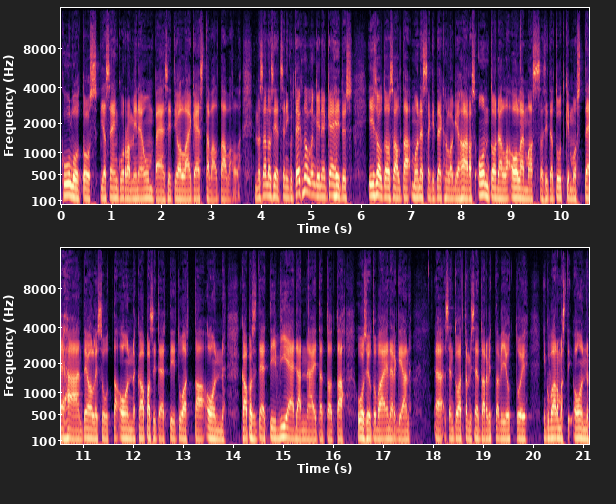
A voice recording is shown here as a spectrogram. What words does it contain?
kulutus ja sen kurominen umpeen sitten jollain kestävällä tavalla. Et mä sanoisin, että se niinku teknologinen kehitys isolta osalta monessakin teknologiahaaras on todella olemassa, olemassa, sitä tutkimusta tehdään, teollisuutta on, kapasiteettia tuottaa on, kapasiteettia viedä näitä tota, uusiutuvaa energian sen tuottamiseen tarvittavia juttuja, niin kuin varmasti on,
